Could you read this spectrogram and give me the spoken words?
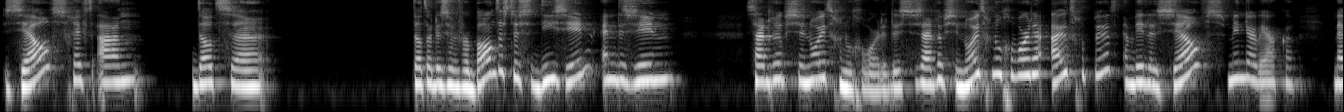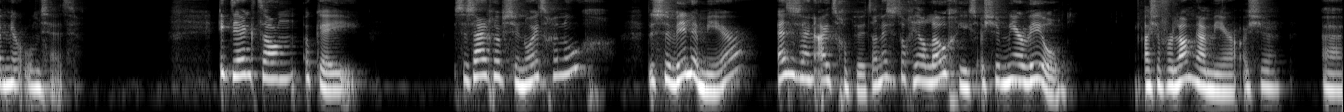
zelfs geeft aan dat, ze, dat er dus een verband is tussen die zin en de zin zijn rupsje nooit genoeg geworden. Dus ze zijn rupsje nooit genoeg geworden, uitgeput en willen zelfs minder werken met meer omzet. Ik denk dan, oké, ze zijn rupsje nooit genoeg, dus ze willen meer en ze zijn uitgeput. Dan is het toch heel logisch als je meer wil. Als je verlangt naar meer, als je, uh,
